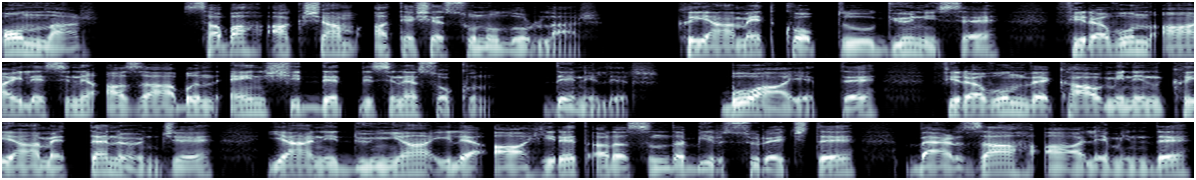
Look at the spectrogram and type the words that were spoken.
Onlar, sabah akşam ateşe sunulurlar. Kıyamet koptuğu gün ise, Firavun ailesini azabın en şiddetlisine sokun, denilir. Bu ayette, Firavun ve kavminin kıyametten önce, yani dünya ile ahiret arasında bir süreçte, berzah aleminde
